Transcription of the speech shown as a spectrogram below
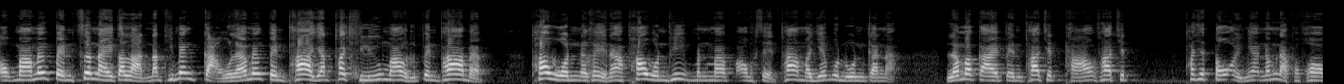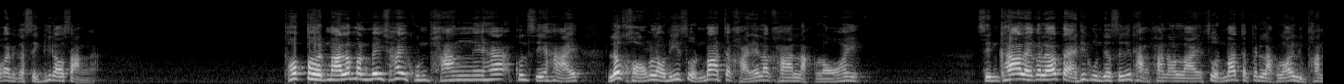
ออกมาแม่งเป็นเสื้อในตลาดนัดที่แม่งเก่าแล้วแม่งเป็นผ้ายัดผ้าคิริ้วมาหรือเป็นผ้าแบบ ผ้าวนนะเคยเห็นนะผ้าวนพี่มันมาเอาเศษผ้ามาเย็บวนๆกันอะแล้วมากลายเป็นผ้าเช็ดเท้า ผ้าเช็ดผ้าเช็ดโต๊ะอย่างเงี้ยน้ำหนักพอๆกันกับสิ่งที่เราสั่งอะพอเปิดมาแล้วมันไม่ใช่คุณพังไงฮะ คุณเสียหาย แล้วของเหล่านี้ส่วนมากจะขายในราคาหลักร้อย สินค้าอะไรก็แล้วแต่ที่คุณจะซื้อทางพันออนไลน์ ส่วนมากจะเป็นหลักร้อยหรือพัน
